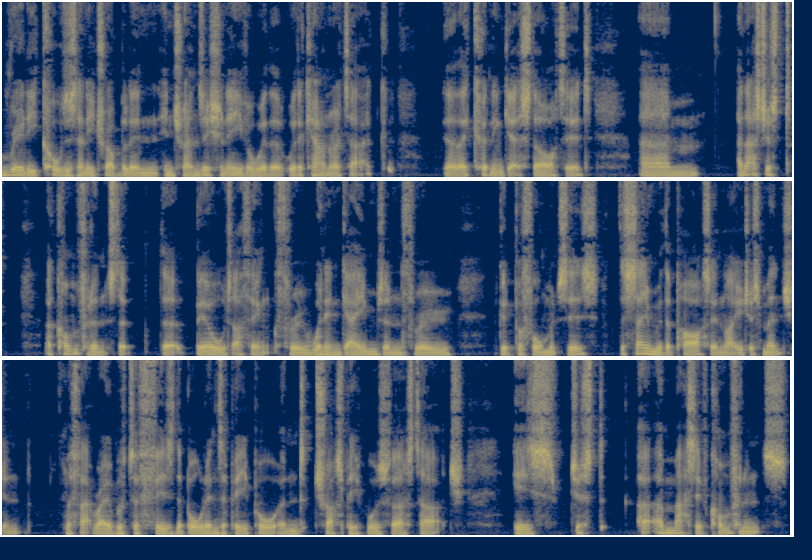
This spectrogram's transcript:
really cause us any trouble in, in transition either with a with a counter attack. You know, they couldn't get started, um, and that's just a confidence that that builds, I think, through winning games and through good performances. The same with the passing, like you just mentioned the fact we're able to fizz the ball into people and trust people's first touch is just a, a massive confidence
